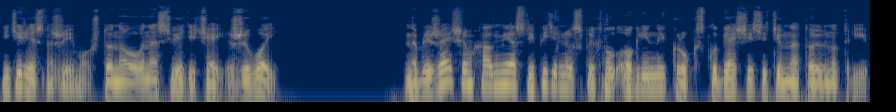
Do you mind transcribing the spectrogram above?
Интересно же ему, что нового на свете чай живой. На ближайшем холме ослепительно вспыхнул огненный круг с клубящейся темнотой внутри.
